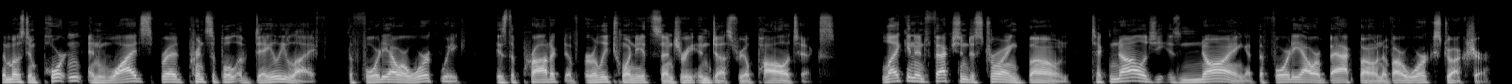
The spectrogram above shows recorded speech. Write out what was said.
The most important and widespread principle of daily life, the 40 hour work week, is the product of early 20th century industrial politics. Like an infection destroying bone, technology is gnawing at the 40 hour backbone of our work structure.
